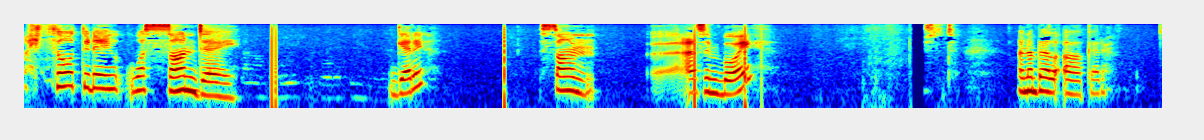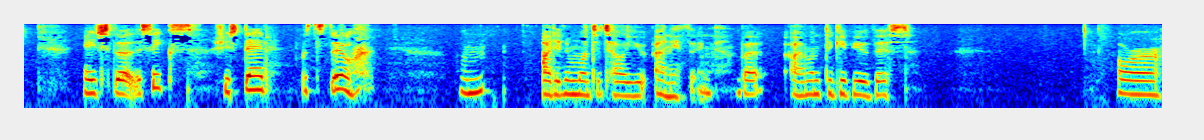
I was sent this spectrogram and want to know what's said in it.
I thought today was Sunday. Get it? Sun uh, as in boy? Annabelle Aker. Age 36. She's dead, but still. Um, I didn't want to tell you anything, but I want to give you this. Or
